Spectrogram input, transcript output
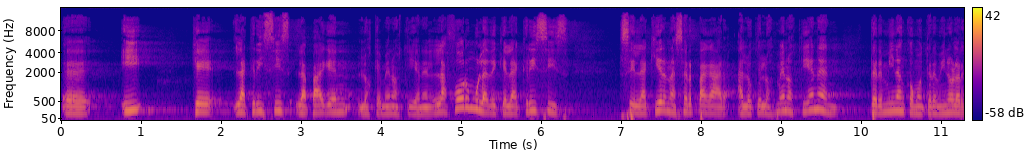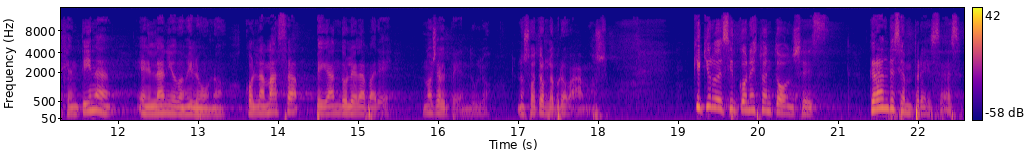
eh, y que la crisis la paguen los que menos tienen. La fórmula de que la crisis se la quieran hacer pagar a lo que los menos tienen, terminan como terminó la Argentina en el año 2001, con la masa pegándole a la pared, no ya el péndulo. Nosotros lo probamos. ¿Qué quiero decir con esto entonces? Grandes empresas,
